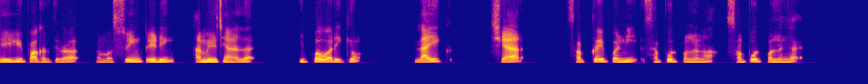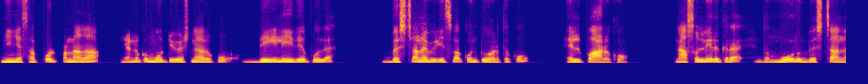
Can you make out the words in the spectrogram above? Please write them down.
டெய்லி பார்க்குறதுக்காக நம்ம ஸ்விங் ட்ரேடிங் தமிழ் சேனலை இப்போ வரைக்கும் லைக் ஷேர் சப்ஸ்கிரைப் பண்ணி சப்போர்ட் பண்ணலன்னா சப்போர்ட் பண்ணுங்கள் நீங்கள் சப்போர்ட் பண்ணால் தான் எனக்கும் மோட்டிவேஷனாக இருக்கும். டெய்லி இதே போல் பெஸ்ட்டான வீடியோஸாக கொண்டு வரதுக்கும் ஹெல்ப்பாக இருக்கும். நான் சொல்லியிருக்கிற இந்த மூணு பெஸ்ட்டான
